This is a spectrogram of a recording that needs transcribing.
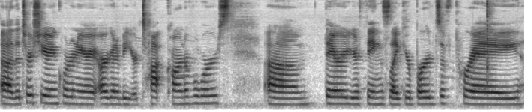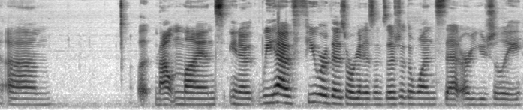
uh, the tertiary and quaternary are going to be your top carnivores. Um, they're your things like your birds of prey, um, mountain lions. You know, we have fewer of those organisms. Those are the ones that are usually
